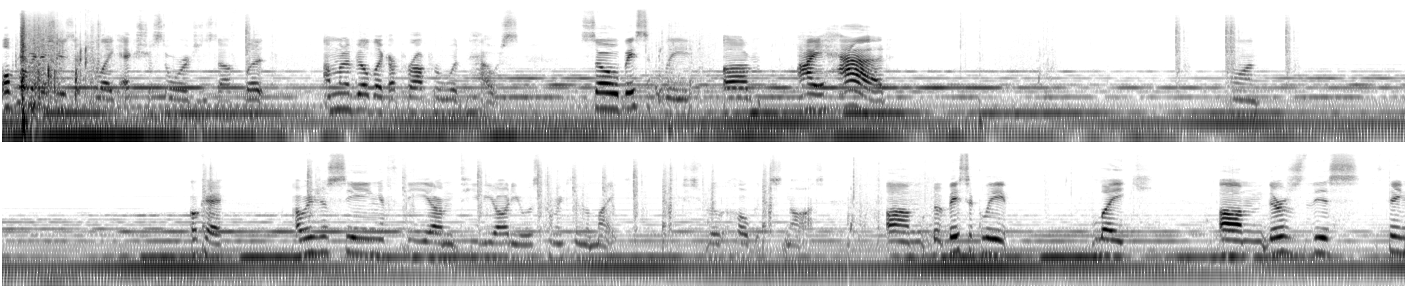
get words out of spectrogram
I'll probably just use it for, like, extra storage and stuff, but I'm to build, like, a proper wooden house. So, basically, um, I had... Coming through the mic. I just really hope it's not. Um, but basically like um there's this thing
